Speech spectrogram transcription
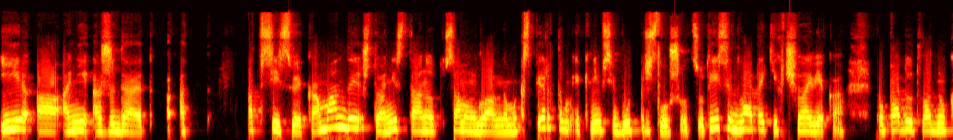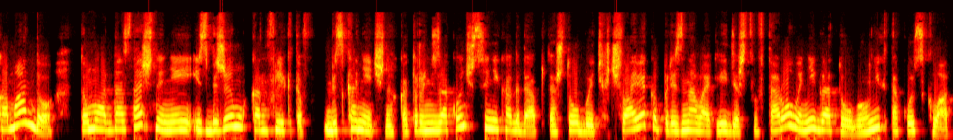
и а, они ожидают от от всей своей команды, что они станут самым главным экспертом, и к ним все будут прислушиваться. Вот если два таких человека попадут в одну команду, то мы однозначно не избежим конфликтов бесконечных, которые не закончатся никогда, потому что оба этих человека признавать лидерство второго не готовы. У них такой склад.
